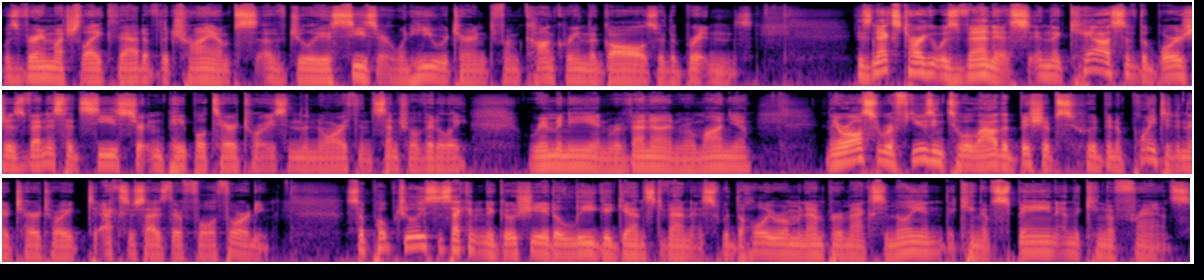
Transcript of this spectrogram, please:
was very much like that of the triumphs of Julius Caesar when he returned from conquering the Gauls or the Britons. His next target was Venice. In the chaos of the Borgias, Venice had seized certain papal territories in the north and central of Italy, Rimini and Ravenna and Romagna. And they were also refusing to allow the bishops who had been appointed in their territory to exercise their full authority. So Pope Julius II negotiated a league against Venice with the Holy Roman Emperor Maximilian, the King of Spain, and the King of France.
